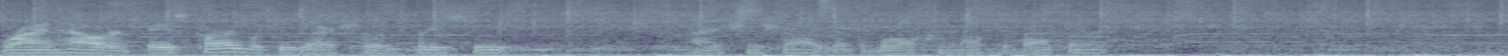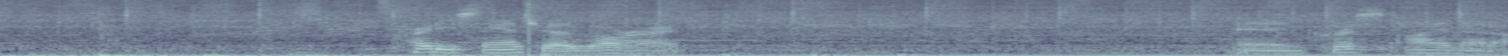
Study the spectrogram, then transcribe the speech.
Ryan Howard base card, which is actually pretty sweet action shot. You got the ball coming off the bat there. Freddie Sanchez, alright. And Chris Iannetta.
